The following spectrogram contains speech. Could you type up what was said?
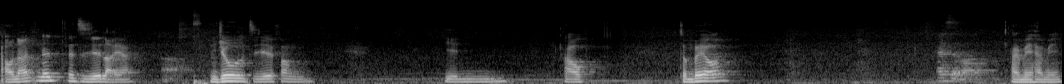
好，那那那直接来呀、啊，你就直接放烟。好，准备哦。开始吗？还没，还没。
